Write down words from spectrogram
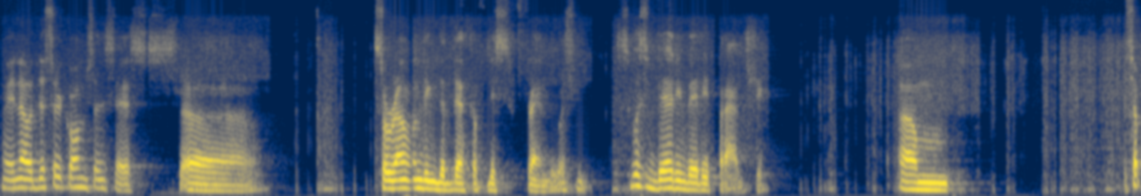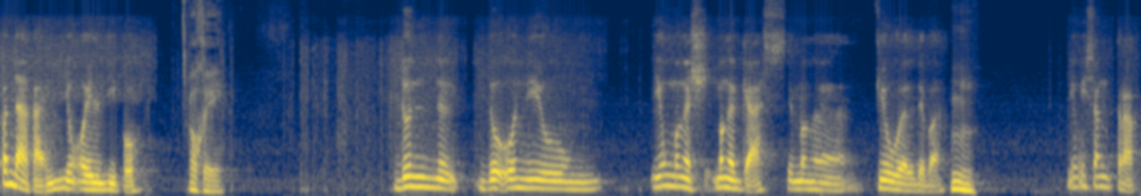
Okay, now the circumstances uh, surrounding the death of this friend was was very very tragic. Um, sa Pandakan, yung oil depot, Okay. doon doon yung yung mga mga gas, yung mga fuel, 'di ba? Mm. Yung isang truck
